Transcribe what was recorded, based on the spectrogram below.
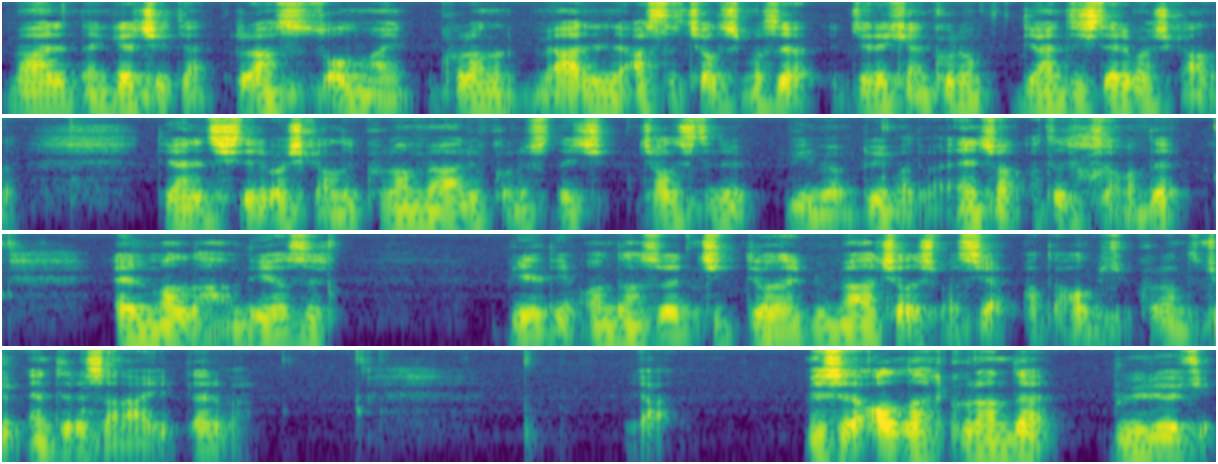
mealinden gerçekten rahatsız olmayın. Kur'an'ın mealini asıl çalışması gereken kurum Diyanet İşleri Başkanlığı. Diyanet İşleri Başkanlığı Kur'an meali konusunda hiç çalıştığını bilmiyorum, duymadım. En son Atatürk zamanında Elmalı Hamdi Yazır bildiğim. Ondan sonra ciddi olarak bir meal çalışması yapmadı. Halbuki Kur'an'da çok enteresan ayetler var. Ya mesela Allah Kur'an'da buyuruyor ki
